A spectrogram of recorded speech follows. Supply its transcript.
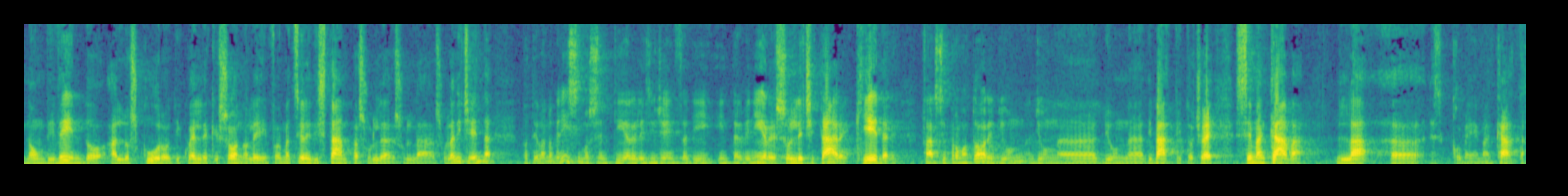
non vivendo all'oscuro di quelle che sono le informazioni di stampa sul, sulla, sulla vicenda, potevano benissimo sentire l'esigenza di intervenire, sollecitare, chiedere, farsi promotori di un, di un, uh, di un uh, dibattito, cioè se mancava la, uh, come è mancata,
